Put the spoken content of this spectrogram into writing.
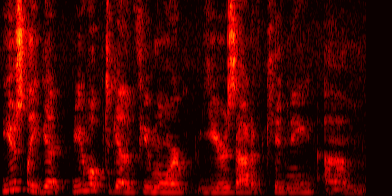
usually you get you hope to get a few more years out of kidney. Um,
